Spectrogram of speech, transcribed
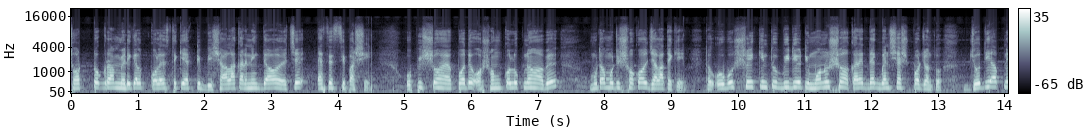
চট্টগ্রাম মেডিকেল কলেজ থেকে একটি বিশাল আকারে নিক দেওয়া হয়েছে এসএসসি পাশে। অফিস সহায়ক পদে অসংখ্য লোক নেওয়া হবে মোটামুটি সকল জেলা থেকে। তো অবশ্যই কিন্তু ভিডিওটি মনুষ্য আকারে দেখবেন শেষ পর্যন্ত। যদি আপনি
